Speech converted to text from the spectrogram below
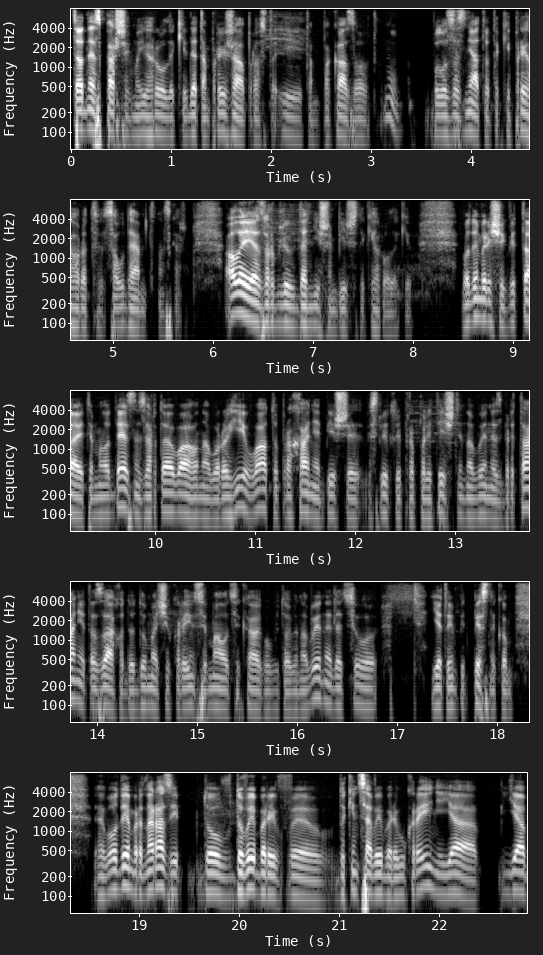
Це одне з перших моїх роликів, де там приїжджав просто і там показував. Ну, було зазнято такий пригород Саудемптона, скажімо. Але я зроблю в дальнішому більше таких роликів. Володимир Іщик, вітаю, ти молодець, не звертаю увагу на ворогів, вату, прохання більше висвітлюй про політичні новини з Британії та Заходу. Думаю, що українці мало цікаві побутові новини для цього. Є твоїм підписником. Е, Володимир, наразі до, до виборів, е, до кінця виборів в Україні я, я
